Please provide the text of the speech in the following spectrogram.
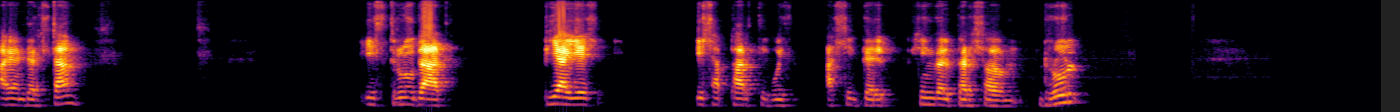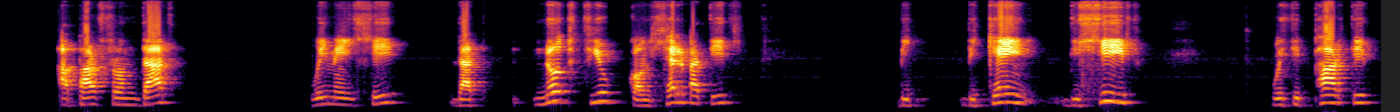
I understand. It's true that PIS is a party with a single single person rule Apart from that, we may see that not few conservatives be, became deceived with the party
